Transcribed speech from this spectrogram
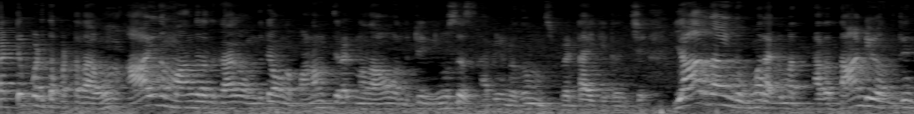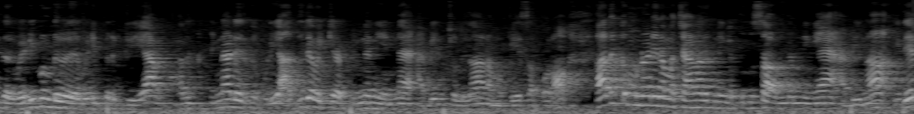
கட்டுப்படுத்தப்பட்டதாகவும் ஆயுதம் வாங்குறதுக்காக வந்துட்டு அவங்க பணம் திரட்டினதாகவும் வந்துட்டு நியூஸஸ் அப்படின்றதும் ஸ்ப்ரெட் ஆகிக்கிட்டு இருந்துச்சு. யார் தான் இந்த உமர் அகமத்? அதை தாண்டி வந்துட்டு இந்த வெடிகுண்டு வெடிப்பு இருக்கு இல்லையா? அதுக்கு பின்னாடி இருக்கக்கூடிய அதிர வைக்கிற பின்னணி என்ன அப்படின்னு சொல்லி தான் நம்ம பேச போகிறோம் அதுக்கு முன்னாடி நம்ம சேனலுக்கு நீங்கள் புதுசாக வந்திருந்தீங்க அப்படின்னா இதே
